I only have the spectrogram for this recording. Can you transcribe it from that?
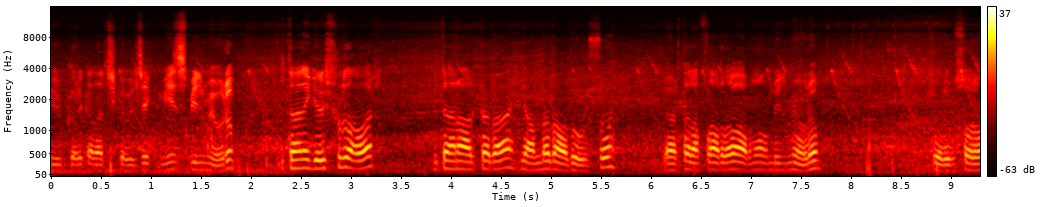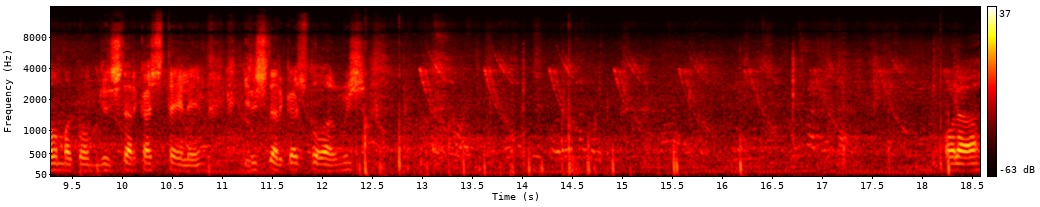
Yukarı kadar çıkabilecek miyiz bilmiyorum. Bir tane giriş şurada var. Bir tane arkada, yanda daha doğrusu. Diğer taraflarda var mı onu bilmiyorum. Şöyle bir soralım bakalım girişler kaç TL, girişler kaç dolarmış. Hola.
